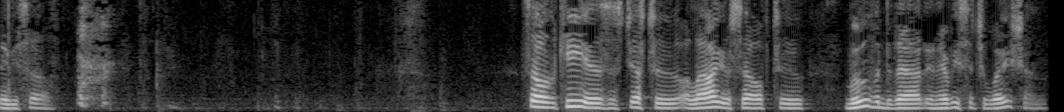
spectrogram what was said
Maybe so. So the key is is just to allow yourself to move into that in every situation.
